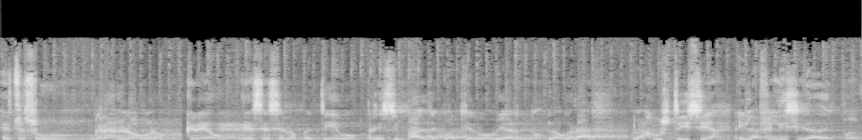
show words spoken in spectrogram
Esto es un gran logro. Creo que ese es el objetivo principal de cualquier gobierno, lograr la justicia y la felicidad del pueblo.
